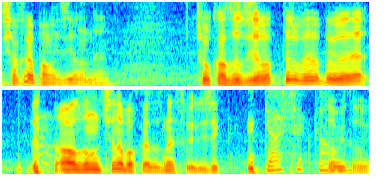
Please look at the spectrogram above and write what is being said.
şaka yapamayız yanında. Çok hazır cevaptır ve böyle ağzının içine bakarız ne söyleyecek. Gerçekten. Tabii tabii.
